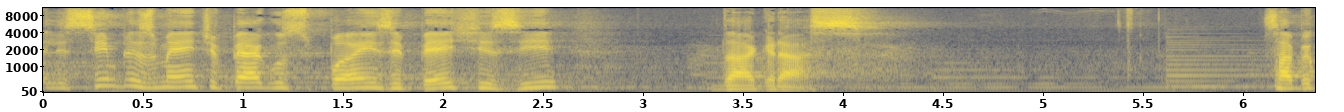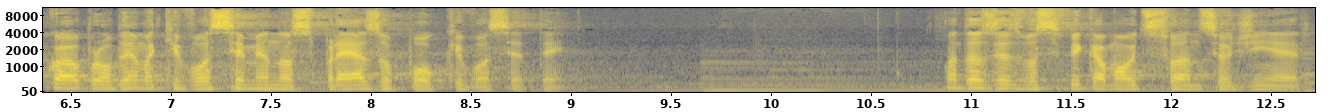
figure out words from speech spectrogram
ele simplesmente pega os pães e peixes e dá graça. Sabe qual é o problema? Que você menospreza o pouco que você tem. Quantas vezes você fica amaldiçoando seu dinheiro?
